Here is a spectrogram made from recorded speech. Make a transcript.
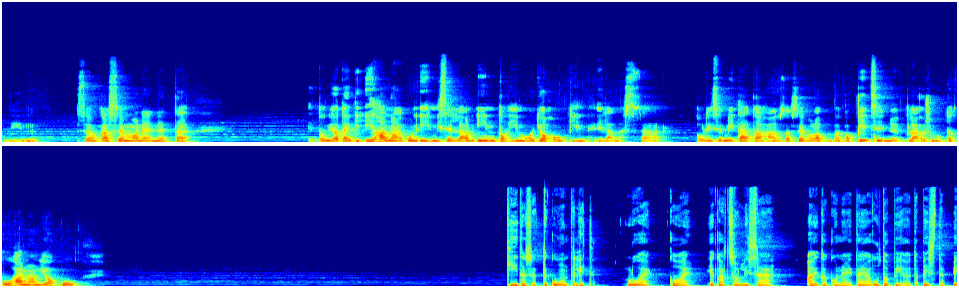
Niin se on myös semmoinen, että, että on jotenkin ihanaa, kun ihmisellä on intohimo johonkin elämässään. Oli se mitä tahansa. Se voi olla vaikka pitsin nypläys, mutta kuhan on joku Kiitos, että kuuntelit. Lue, koe ja katso lisää aikakoneita ja utopioita.fi.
